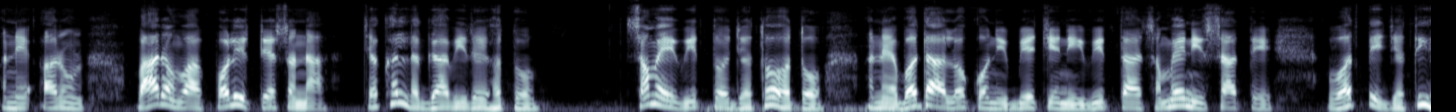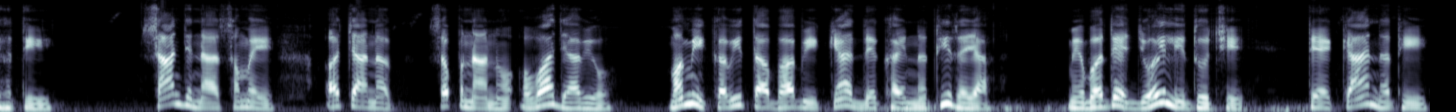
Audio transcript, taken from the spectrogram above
અને અરુણ વારંવાર પોલીસ સ્ટેશનના ચક્કર લગાવી રહ્યો હતો. સમય વીતતો જતો હતો અને બધા લોકોની બેચેની વીતતા સમયની સાથે વધતી જતી હતી. સાંજના સમયે અચાનક સપનાનો અવાજ આવ્યો, મમ્મી, કવિતા ભાભી ક્યાં દેખાઈ નથી રહ્યા? મેં બધે જોઈ લીધું છે. તે ક્યાં નથી?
